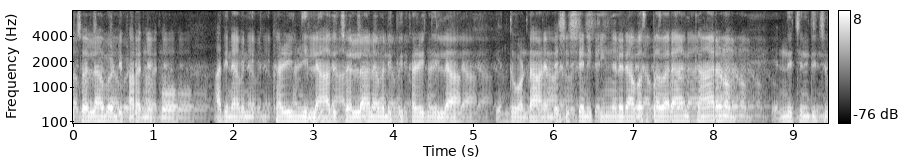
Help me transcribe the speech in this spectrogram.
ചൊല്ലാൻ വേണ്ടി പറഞ്ഞപ്പോ അതിനവനിക്ക് കഴിഞ്ഞില്ല അത് ചൊല്ലാൻ അവനക്ക് കഴിഞ്ഞില്ല. എന്തുകൊണ്ടാണ് എന്റെ ശിഷ്യനിക്ക് ഇങ്ങനെ ഒരു അവസ്ഥ വരാൻ കാരണം എന്ന് ചിന്തിച്ചു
